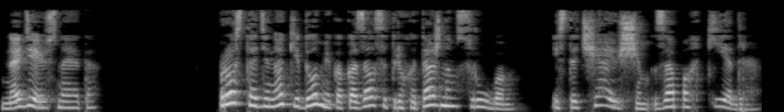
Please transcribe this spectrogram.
Надеюсь на это. Просто одинокий домик оказался трехэтажным срубом, источающим запах кедра.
